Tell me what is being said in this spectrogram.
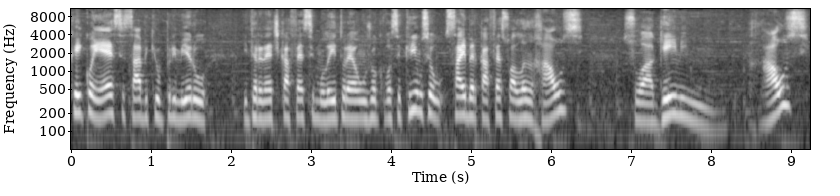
quem conhece sabe que o primeiro Internet Café Simulator é um jogo que você cria o seu Cyber Café, sua LAN House, sua gaming house.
